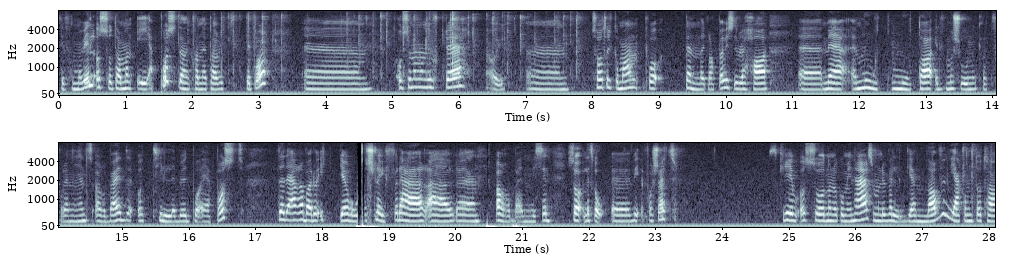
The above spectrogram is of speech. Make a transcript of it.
telefon man vil. Og så tar man e-post. Den kan jeg ta riktig på. Uh, og så når man har gjort det Oi. Uh, så trykker man på denne knappen hvis du vil ha uh, med mot, motta informasjon om Kreftforeningens arbeid og tilbud på e-post. Det der er bare å ikke ro og sløyfe. Det her er arbeidet sin. Så let's go. vi fortsett. Skriv, og så når du kommer inn her, så må du velge navn. Jeg kommer til å ta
